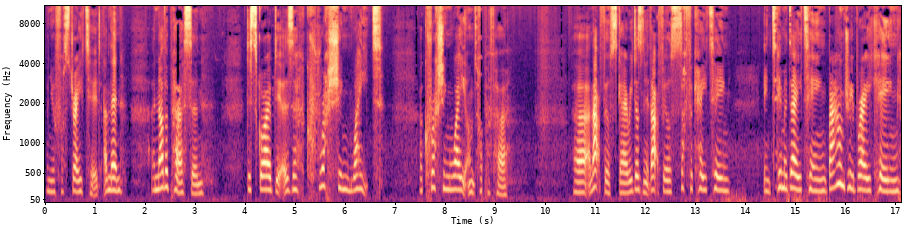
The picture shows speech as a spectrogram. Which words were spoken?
when you're frustrated. And then another person described it as a crushing weight, a crushing weight on top of her. Uh, and that feels scary, doesn't it? That feels suffocating intimidating, boundary breaking.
